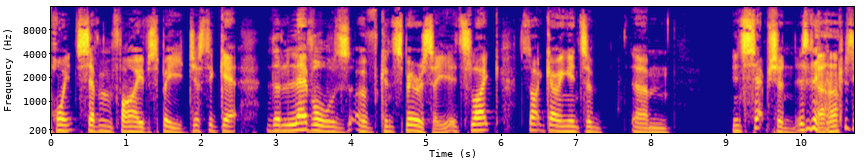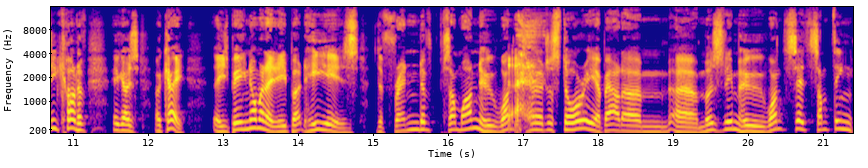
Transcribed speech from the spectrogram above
0.75 speed just to get the levels of conspiracy. It's like it's like going into um, Inception, isn't it? Because uh-huh. he kind of he goes, okay, He's being nominated, but he is the friend of someone who once heard a story about um, a Muslim who once said something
